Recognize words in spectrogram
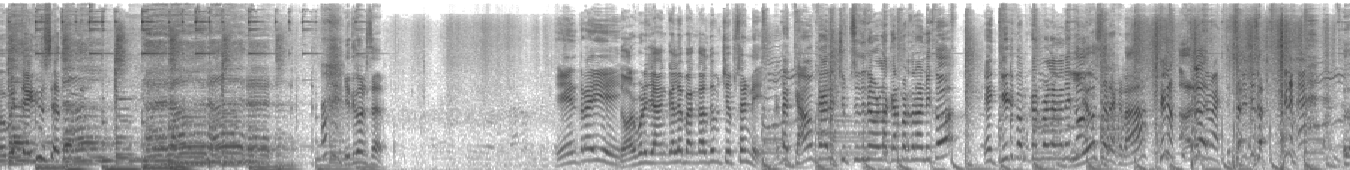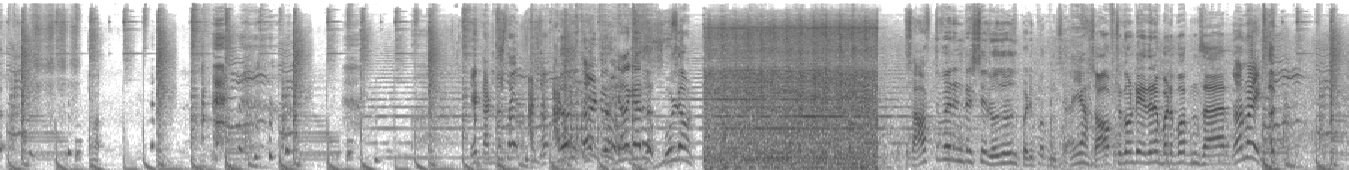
తెగ చూసేద్దాం. ఇదిగోండి సార్ ఏంట్రా ఇయ్యి? దోరబడి జాంకాయలు బంగాళదుంప చిప్స్ అండి అంటే జామకాయలు చిప్స్ తినే వాళ్ళ కనపడుతున్నా నీకు ఏ గీడి పంప కనపడలేదా నీకు లేవు సార్ అక్కడ తిను, తిను, తిను. ఏంటి అటు చూస్తావు? అటు- అటు చూస్తావు ఏంటి నువ్వు? గజాల గారు కూల్ డౌన్ సాఫ్ట్వేర్ ఇండస్ట్రీ రోజు రోజు పడిపోతుంది సార్ అయ్యా సాఫ్ట్గా ఉంటే ఏదైనా పడిపోతుంది సార్ నార్మల్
